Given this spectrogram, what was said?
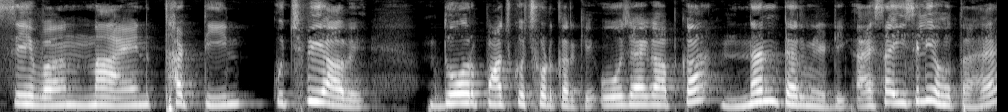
seven nine thirteen कुछ भी आवे, दो और पाँच को छोड़ करके हो जाएगा आपका नन टर्मिनेटिंग ऐसा इसलिए होता है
